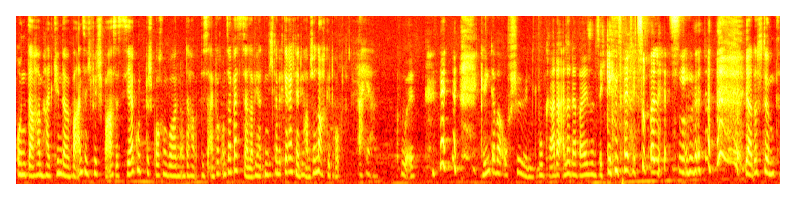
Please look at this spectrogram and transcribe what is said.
Und da haben halt Kinder wahnsinnig viel Spaß, ist sehr gut besprochen worden und das ist einfach unser Bestseller. Wir hatten nicht damit gerechnet, die haben schon nachgedruckt. Ach ja. Cool. Klingt aber auch schön, wo gerade alle dabei sind, sich gegenseitig zu verletzen. ja, das stimmt.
